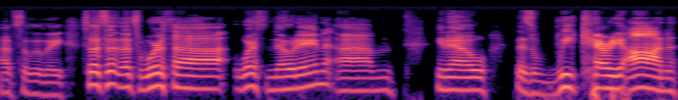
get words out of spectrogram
absolutely. So it's that's worth uh worth noting. Um, you know, as we carry on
